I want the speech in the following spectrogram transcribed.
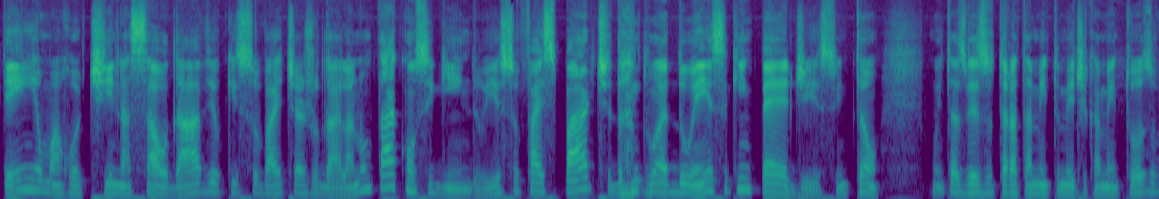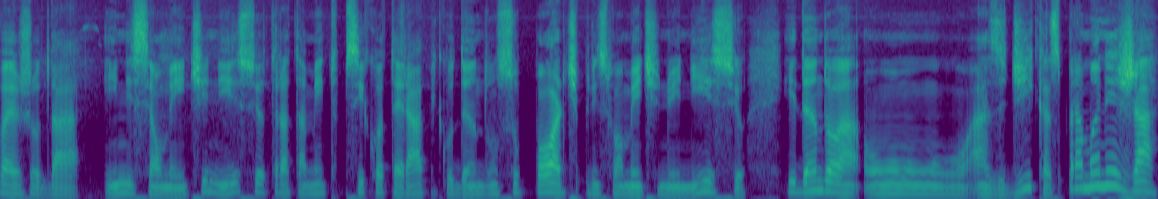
tenha uma rotina saudável que isso vai te ajudar. Ela não está conseguindo. Isso faz parte de uma doença que impede isso. Então, muitas vezes o tratamento medicamentoso vai ajudar inicialmente nisso e o tratamento psicoterápico dando um suporte, principalmente no início, e dando a, um, as dicas para manejar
